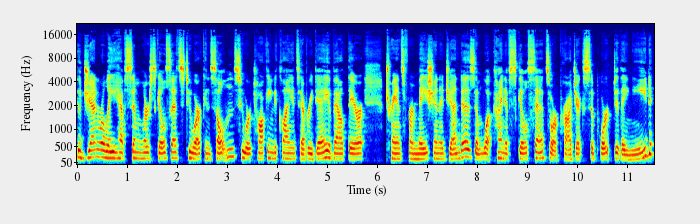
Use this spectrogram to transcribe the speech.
who generally have similar skill sets to our consultants who are talking to clients every day about their transformation agendas and what kind of skill sets or project support do they need.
